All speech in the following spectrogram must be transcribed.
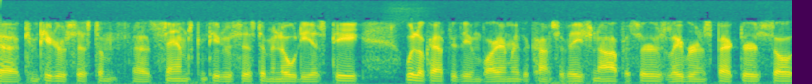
uh, computer system, uh, SAMS computer system, and ODSP. We look after the environment, the conservation officers, labor inspectors, so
